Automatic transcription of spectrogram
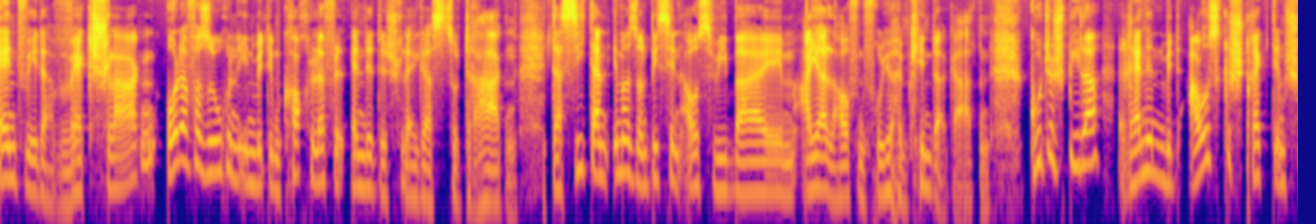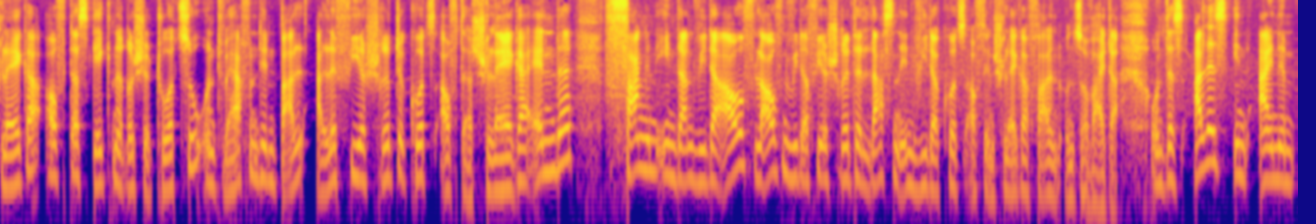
entweder wegschlagen oder versuchen, ihn mit dem Kochlöffelende des Schlägers zu tragen. Das sieht dann immer so ein bisschen aus wie beim Eierlaufen früher im Kindergarten. Gute Spieler rennen mit ausgestrecktem Schläger auf das gegnerische Tor zu und werfen den Ball alle vier Schritte kurz auf das Schlägerende, fangen ihn dann wieder auf, laufen wieder vier Schritte, lassen ihn wieder kurz auf den Schläger fallen und so weiter. Und das alles in einem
